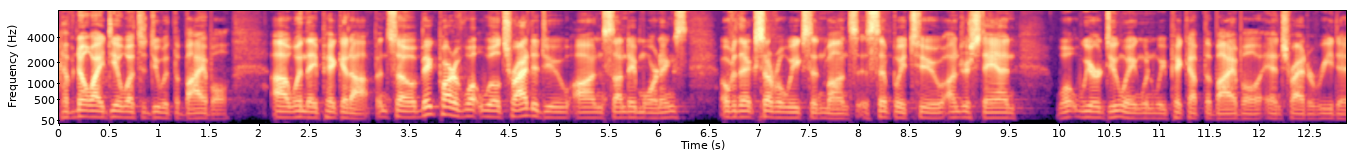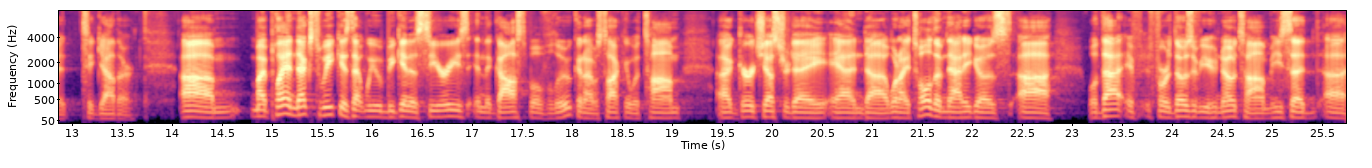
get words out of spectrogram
have no idea what to do with the Bible uh, when they pick it up. And so, a big part of what we'll try to do on Sunday mornings over the next several weeks and months is simply to understand what we're doing when we pick up the Bible and try to read it together. Um, my plan next week is that we would begin a series in the Gospel of Luke, and I was talking with Tom uh, Gertz yesterday, and uh, when I told him that, he goes, uh, well, that, if, for those of you who know Tom, he said uh,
